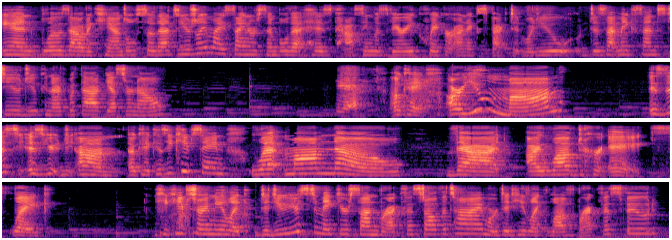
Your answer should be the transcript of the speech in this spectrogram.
and blows out a candle. So that's usually my sign or symbol that his passing was very quick or unexpected. Would you? Does that make sense to you? Do you connect with that? Yes or no? Yeah. Okay. Are you mom? Is this is your um okay? Because he keeps saying, "Let mom know that I loved her eggs." Like he keeps showing me like, did you used to make your son breakfast all the time, or did he like love breakfast food?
